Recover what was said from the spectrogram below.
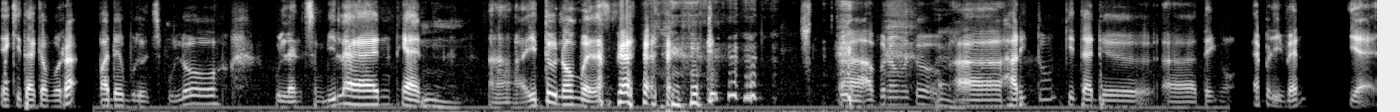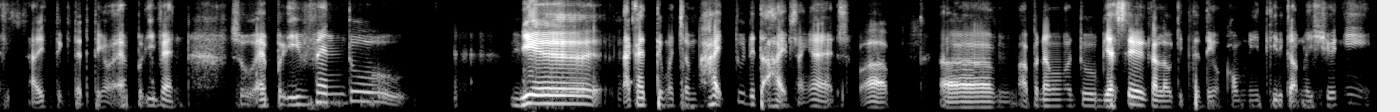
yang kita akan borak pada bulan 10 bulan 9 kan? Hmm. uh, itu normal. Uh, apa nama tu? Uh, hari tu kita ada uh, tengok Apple event. Yes, hari tu kita tengok Apple event. So Apple event tu dia nak kata macam hype tu dia tak hype sangat sebab um, apa nama tu biasa kalau kita tengok community dekat Malaysia ni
